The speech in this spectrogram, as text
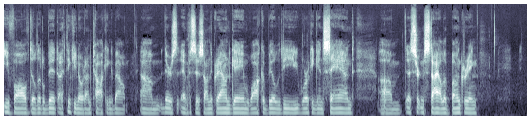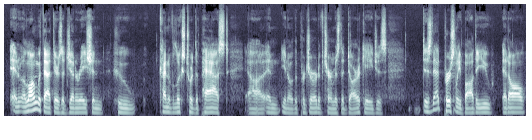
evolved a little bit. I think you know what I'm talking about. Um, there's emphasis on the ground game, walkability, working in sand, um, a certain style of bunkering and along with that, there's a generation who kind of looks toward the past, uh, and you know the pejorative term is the dark ages. Does that personally bother you at all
